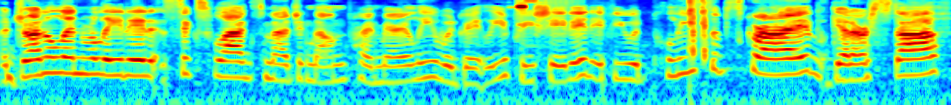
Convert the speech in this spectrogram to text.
adrenaline related, Six Flags Magic Mountain primarily. Would greatly appreciate it if you would please subscribe, get our stuff,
